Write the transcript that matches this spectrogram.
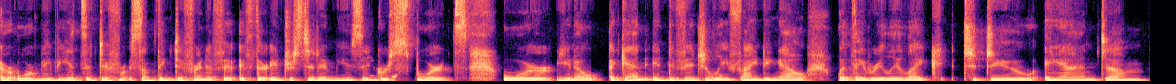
or, or maybe it's a different something different if if they're interested in music yeah. or sports or you know again individually finding out what they really like to do. And um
